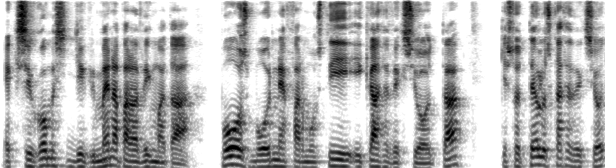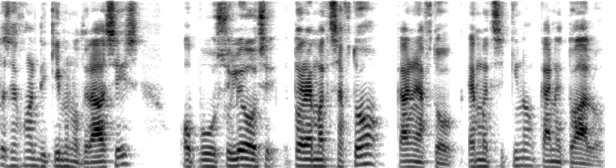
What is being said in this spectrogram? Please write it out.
Εξηγώ με συγκεκριμένα παραδείγματα πώς μπορεί να εφαρμοστεί η κάθε δεξιότητα και στο τέλος κάθε δεξιότητας έχω ένα αντικείμενο δράσης όπου σου λέω τώρα έμαθες αυτό, κάνε αυτό. Έμαθες εκείνο, κάνε το άλλο.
